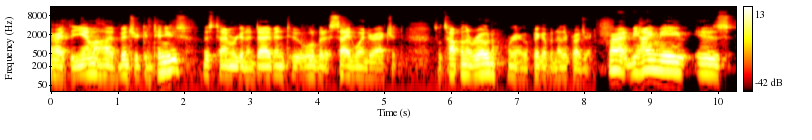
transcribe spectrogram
All right, the Yamaha adventure continues. This time we're gonna dive into a little bit of Sidewinder action. So let's on the road. We're gonna go pick up another project. All right, behind me is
